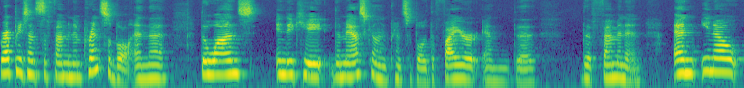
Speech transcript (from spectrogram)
represents the feminine principle, and the the wands indicate the masculine principle, the fire and the the feminine. And you know,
